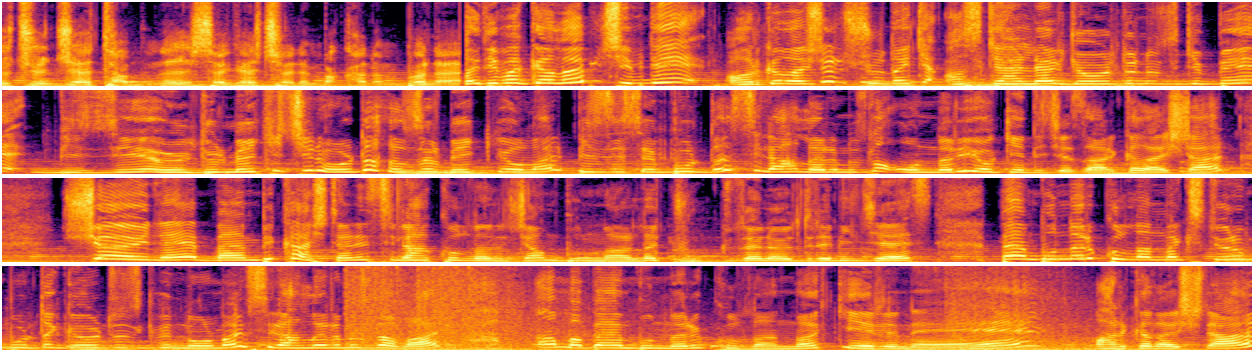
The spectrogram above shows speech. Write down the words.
üçüncü etap mı neyse geçelim bakalım bu ne? Hadi bakalım şimdi arkadaşlar şuradaki askerler gördüğünüz gibi bizi öldürmek için orada hazır bekliyorlar. Biz ise burada silahlarımızla onları yok edeceğiz arkadaşlar. Şöyle ben birkaç tane silah kullanacağım. Bunlarla çok güzel öldürebileceğiz. Ben bunları kullanmak istiyorum. Burada gördüğünüz gibi normal silahlarımız da var. Ama ben bunları kullanmak yerine arkadaşlar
